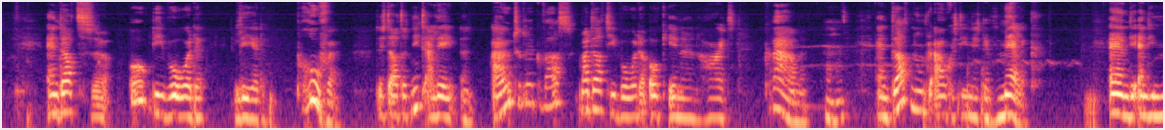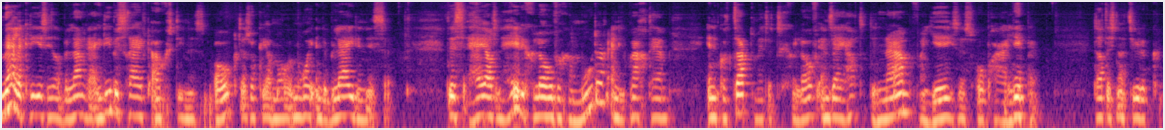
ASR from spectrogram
En dat ze ook die woorden leerden proeven. Dus dat het niet alleen een uiterlijk was, maar dat die woorden ook in hun hart kwamen. Mhm. En dat noemt Augustinus de melk. En die, en die melk die is heel belangrijk. Die beschrijft Augustinus ook. Dat is ook heel mooi, mooi in de blijdenissen. Dus hij had een hele gelovige moeder en die bracht hem in contact met het geloof. En zij had de naam van Jezus op haar lippen. Dat is natuurlijk,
